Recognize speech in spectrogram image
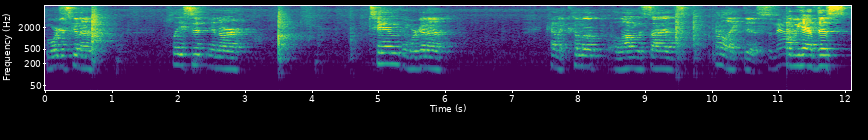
but we're just gonna place it in our tin and we're gonna kind of come up along the sides, kind of like this. So now that we have this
